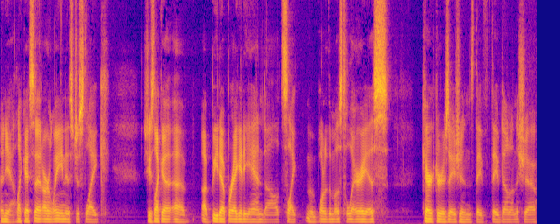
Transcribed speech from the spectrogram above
And yeah, like I said, Arlene is just like she's like a, a, a beat up Raggedy Ann doll. It's like one of the most hilarious characterizations they've they've done on the show.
